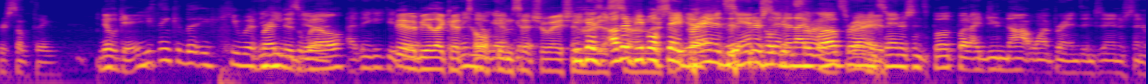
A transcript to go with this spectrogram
or something. Neil Gaiman. You think that he would write in his do it. will? I think he could. Yeah, do it'd be like I a think Neil Gaiman Tolkien situation. Because other people say. Brandon Yeah, Sanderson, and I love Brandon right. Sanderson's book, but I do not want Brandon Sanderson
